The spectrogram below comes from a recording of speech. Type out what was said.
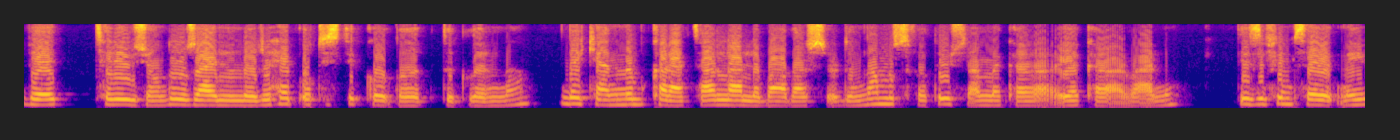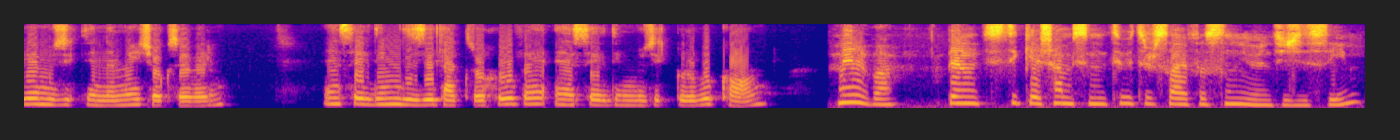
ve televizyonda uzaylıları hep otistik kodladıklarından ve kendimi bu karakterlerle bağdaştırdığımdan bu sıfatı üstlenme kararıya karar verdim. Dizi film seyretmeyi ve müzik dinlemeyi çok severim. En sevdiğim dizi Doctor Who ve en sevdiğim müzik grubu Korn. Merhaba, ben Otistik Yaşam isimli Twitter sayfasının yöneticisiyim.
